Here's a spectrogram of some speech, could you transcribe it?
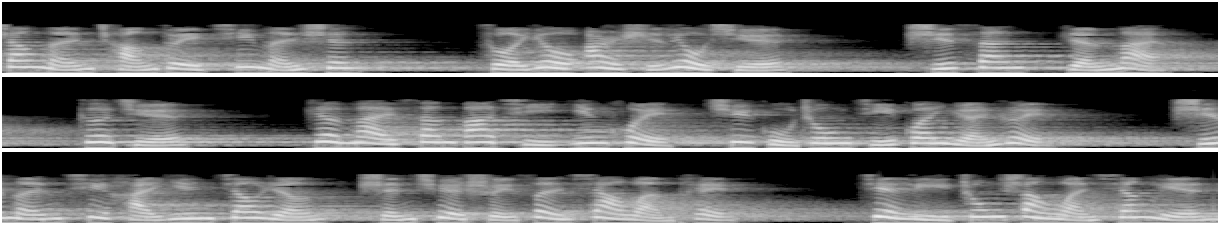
张门长对七门深，左右二十六穴。十三任脉，歌诀：任脉三八起阴会，曲骨中极关元锐，石门气海阴交仍，神阙水分下脘配，见里中上脘相连，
